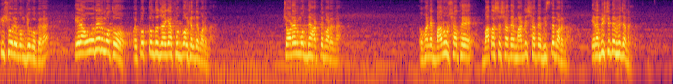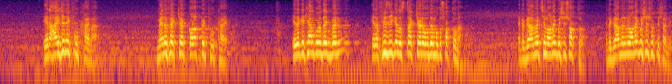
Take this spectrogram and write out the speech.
কিশোর এবং যুবকেরা, এরা ওদের মতো ওই প্রত্যন্ত জায়গায় ফুটবল খেলতে পারে না। চড়ের মধ্যে হাঁটতে পারে না। ওখানে বালুর সাথে, বাতাসের সাথে, মাটির সাথে ভিজতে পারে না। এরা বৃষ্টিতে ভেজে না। এরা হাইজেনিক ফুড খায় না। ম্যানুফ্যাকচার করাপ্টেড ফুড খায়। এদেরকে খেয়াল করে দেখবেন, এরা ফিজিক্যাল স্ট্রাকচারে ওদের মতো শক্ত না। একটা গ্রামের ছেলে অনেক বেশি শক্ত। এটা গ্রামের মেয়ে অনেক বেশি শক্তিশালী।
